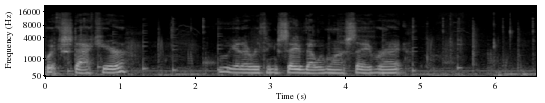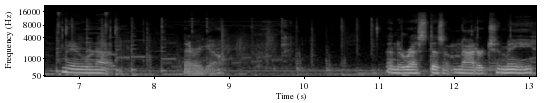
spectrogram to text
quick stack here. We get everything saved that we want to save, right? Maybe we're not. There we go. And the rest doesn't matter to me.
